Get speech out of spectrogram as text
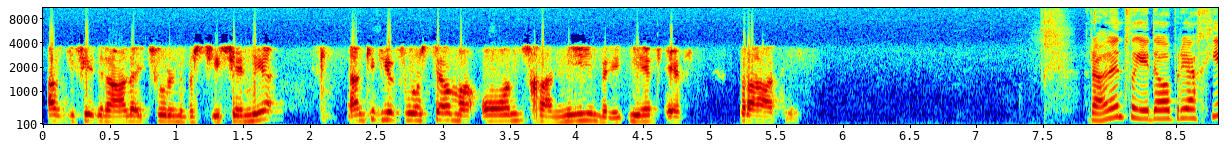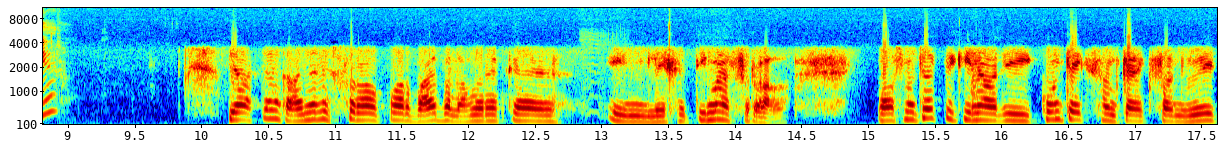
as die federale uitvoerende bestuur sê nee, dankie vir jou voorstel maar ons gaan nie met die EFF praat nie. Roland, wil jy daarop reageer? Ja, ek dink ander is vra 'n paar baie belangrike en legitieme vrae. Ons moet ook bietjie na die konteks gaan kyk van hoe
